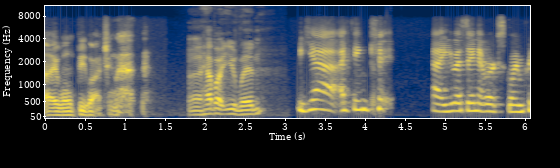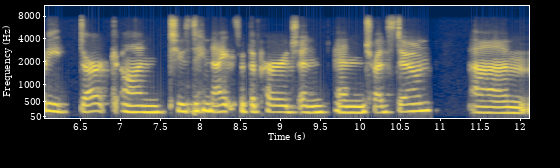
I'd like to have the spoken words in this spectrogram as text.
I won't be watching that. Uh, how about you, Lynn? Yeah, I think uh, USA Network's going pretty dark on Tuesday nights with The Purge and and Treadstone. Um,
